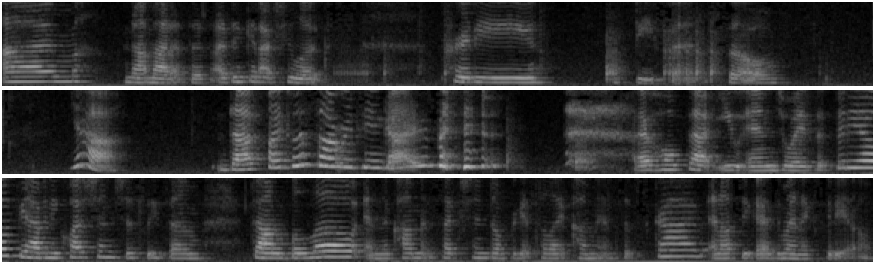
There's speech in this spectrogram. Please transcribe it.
I'm not mad at this. I think it actually looks pretty decent. So yeah, that's my twist out routine, guys. I hope that you enjoyed the video. If you have any questions, just leave them down below in the comment section. Don't forget to like, comment, and subscribe. And I'll see you guys in my next video.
